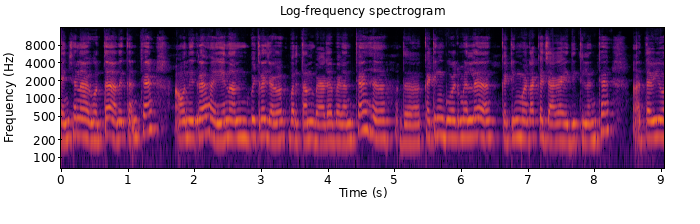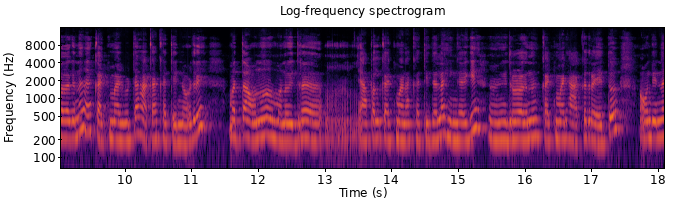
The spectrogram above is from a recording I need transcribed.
ಟೆನ್ಷನ್ ಆಗುತ್ತೆ? ಅದಕ್ಕಂತ ಅವನಿದ್ರೆ ಏನು ಅಂದ್ಬಿಟ್ರೆ ಜಗಳಕ್ಕೆ ಬರ್ತಾನೆ, ಬೇಡ ಬೇಡ ಅಂತ ಅದು ಕಟಿಂಗ್ ಬೋರ್ಡ್ ಮೇಲೆ ಕಟಿಂಗ್ ಮಾಡೋಕ್ಕೆ ಜಾಗ ಇದ್ದಿತ್ತಿಲ್ಲ ಅಂತ ತವಿ ಒಳಗನ ಕಟ್ ಮಾಡಿಬಿಟ್ಟು ಹಾಕಾಕತ್ತೀನಿ ನೋಡ್ರಿ. ಮತ್ತು ಅವನು ಮನು ಇದ್ರೆ ಆ್ಯಪಲ್ ಕಟ್ ಮಾಡಾಕತ್ತಿದ್ದಲ್ಲ ಹೀಗಾಗಿ ಇದ್ರೊಳಗನ ಕಟ್ ಮಾಡಿ ಹಾಕಿದ್ರೆ ಆಯಿತು. ಅವನದಿನ್ನ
